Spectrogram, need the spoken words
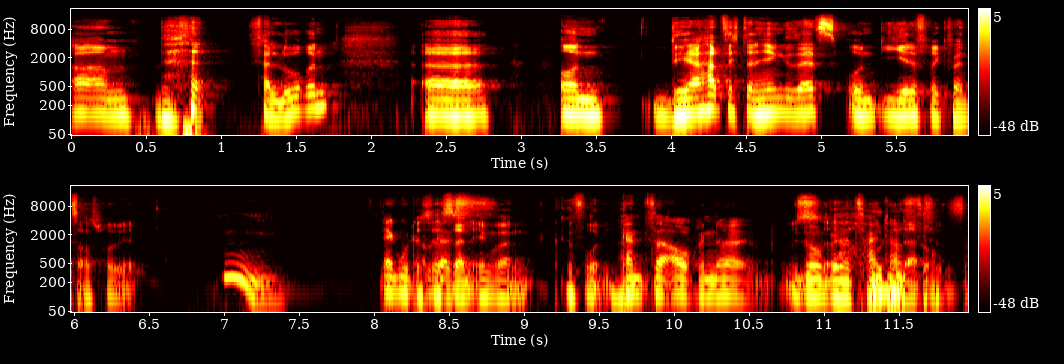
ähm, verloren. Äh, und der hat sich dann hingesetzt und jede Frequenz ausprobiert. Hm. Ja gut, das ist dann irgendwann gefunden. Kannst du auch, ne, nur wenn du Zeit hast. So.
